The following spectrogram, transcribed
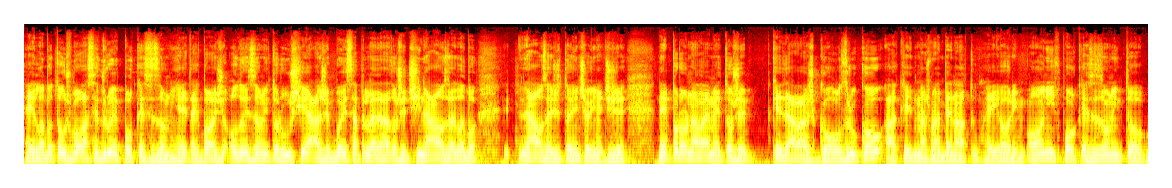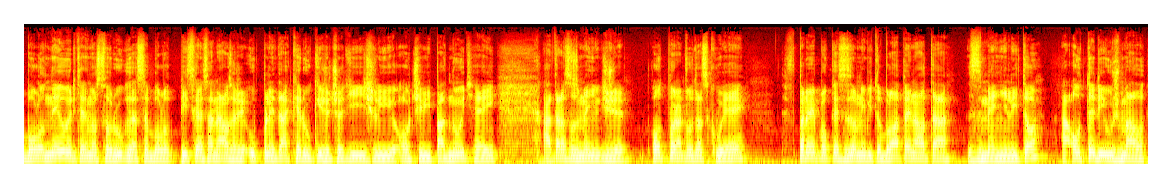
Hej, lebo to už bolo vlastne druhej polke sezóny, hej, tak povedali, že od sezóny to rušia a že bude sa prihľadať na to, že či naozaj, lebo naozaj, že to je niečo iné. Čiže neporovnávajme to, že keď dávaš gól s rukou a keď máš mať penaltu. Hej, hovorím, oni v polke sezóny to bolo neuveriteľné množstvo rúk, zase bolo, pískali sa naozaj, že úplne také ruky, že čo ti išli oči vypadnúť, hej. A teraz to zmenili. Čiže odpor na tú otázku je, v prvej polke sezóny by to bola penálta, zmenili to a odtedy už mal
